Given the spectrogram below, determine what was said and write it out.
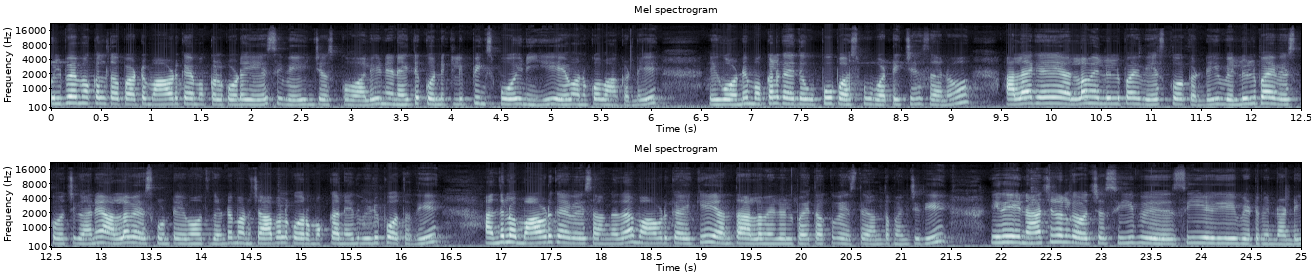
ఉల్లిపాయ మొక్కలతో పాటు మామిడికాయ ముక్కలు కూడా వేసి వేయించేసుకోవాలి. నేనైతే కొన్ని క్లిప్పింగ్స్ పోయినాయి ఏమనుకోమాకండి. ఇగోండి ముక్కలకైతే ఉప్పు పసుపు పట్టించేసాను అలాగే అల్లం వెల్లుల్లిపాయ వేసుకోకండి. వెల్లుల్లిపాయ వేసుకోవచ్చు కానీ అల్లం వేసుకుంటే ఏమవుతుందంటే మన చేపల కూర ముక్క అనేది విడిపోతుంది. అందులో మామిడికాయ వేసాం కదా మామిడికాయకి ఎంత అల్లం వెల్లుల్లిపాయ తక్కువ వేస్తే అంత మంచిది. ఇది న్యాచురల్గా వచ్చే సి సి విటమిన్ అండి.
